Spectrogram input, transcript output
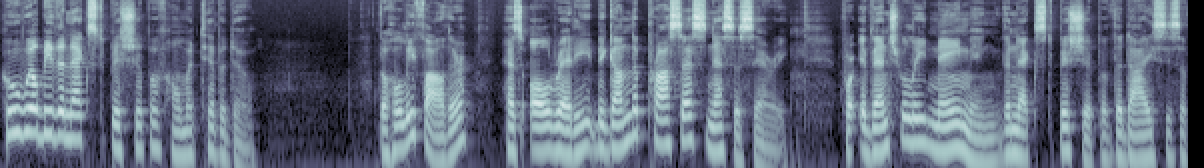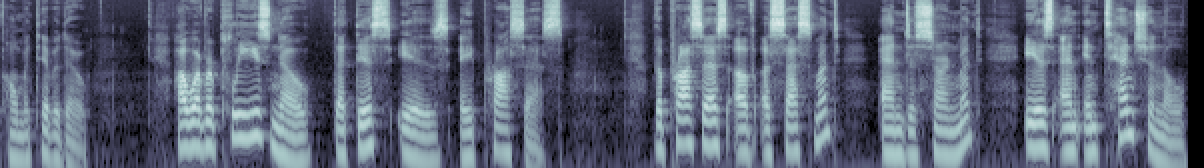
who will be the next Bishop of Houma Thibodaux? The Holy Father has already begun the process necessary for eventually naming the next bishop of the Diocese of Houma Thibodaux. However, please know that this is a process. The process of assessment and discernment is an intentional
